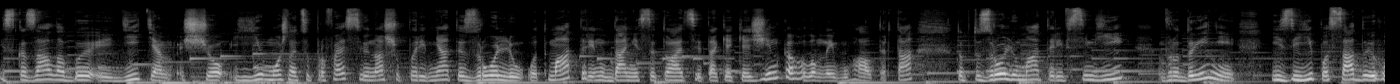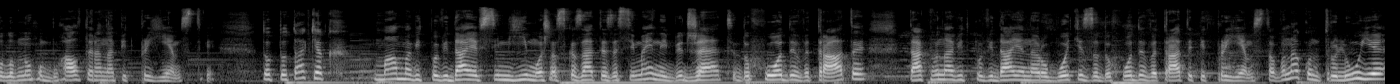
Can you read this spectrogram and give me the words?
і сказала би е, дітям, що її можна цю професію нашу порівняти з роллю от матері, ну в даній ситуації, так як я жінка, головний бухгалтер, та тобто з ролью матері в сім'ї, в родині і з її посадою головного бухгалтера на підприємстві. Тобто, так як мама відповідає в сім'ї, можна сказати, за сімейний бюджет, доходи, витрати, так вона відповідає на роботі за доходи, витрати підприємства. Вона контролює,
